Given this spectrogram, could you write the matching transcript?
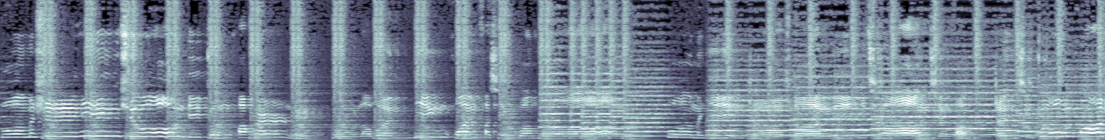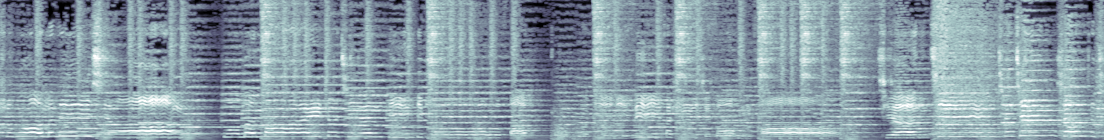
我们是英雄的中华儿女，古老文明焕发新光芒。我们迎着胜利向前方，振兴中华是我们理想。我们东方，前进，前进，向前进，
